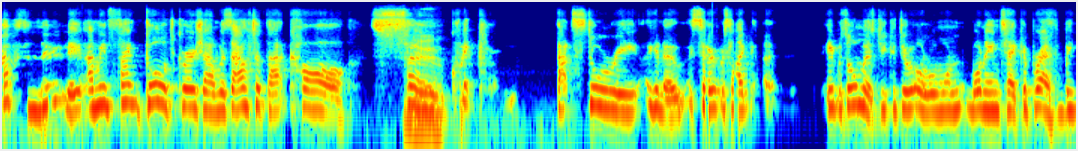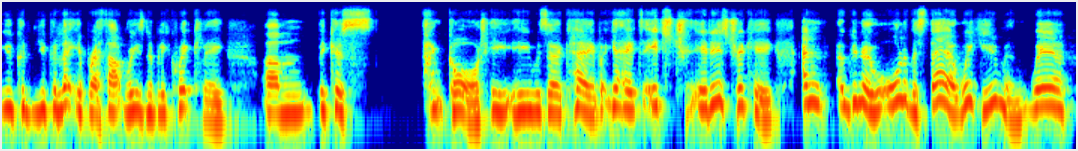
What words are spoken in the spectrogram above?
Absolutely. I mean, thank God Grosjean was out of that car so yeah. quickly. That story, you know, so it was like uh, it was almost you could do it all on one one intake of breath, but you could you could let your breath out reasonably quickly um, because thank God he he was okay. But yeah, it's it's it is tricky, and you know all of us there we're human. We're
